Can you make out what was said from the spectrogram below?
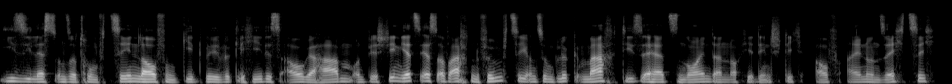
easy lässt unser Trumpf 10 laufen, geht, will wirklich jedes Auge haben. Und wir stehen jetzt erst auf 58 und zum Glück macht diese Herz 9 dann noch hier den Stich auf 61.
